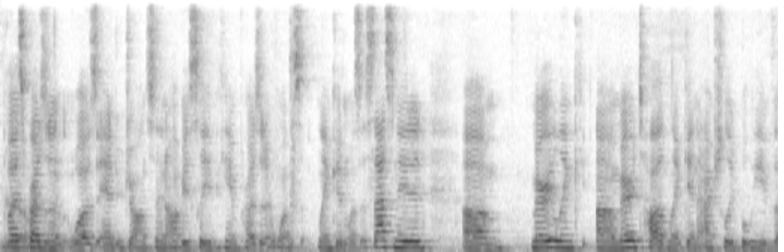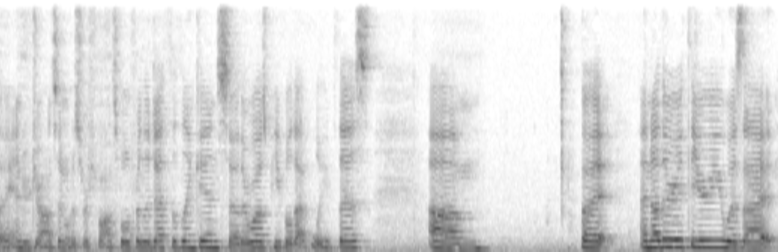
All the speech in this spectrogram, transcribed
the vice Yeah. president was Andrew Johnson obviously he became president once Lincoln was assassinated um, Mary Link uh, Mary Todd Lincoln actually believed that Andrew Johnson was responsible for the death of Lincoln so there was people that believed this um, but another theory was that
